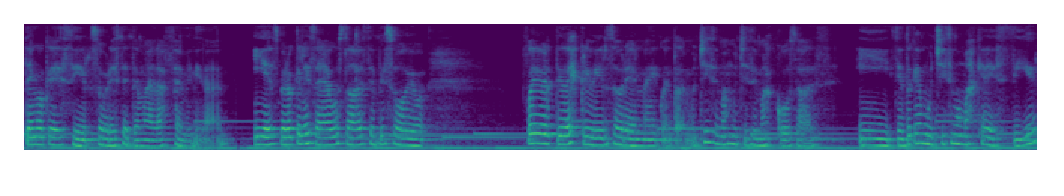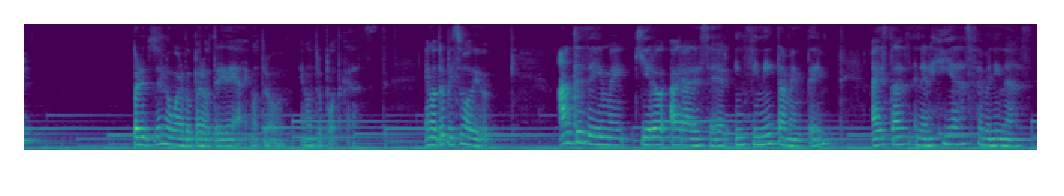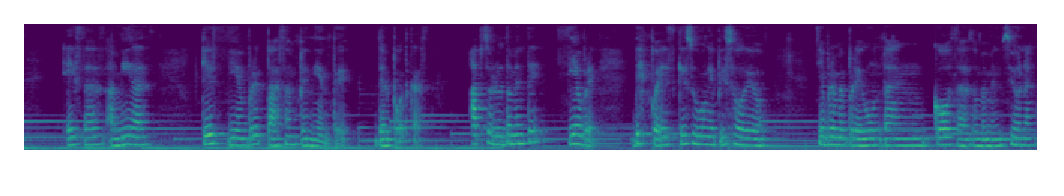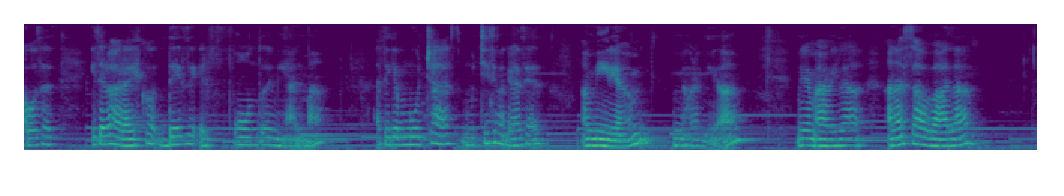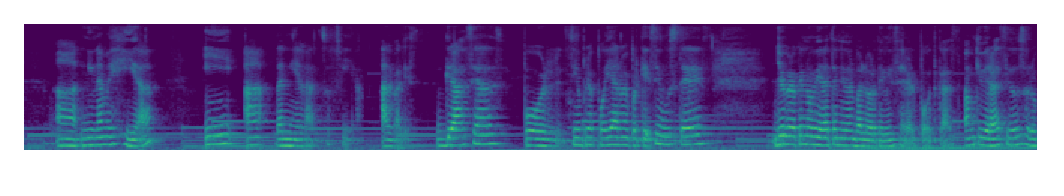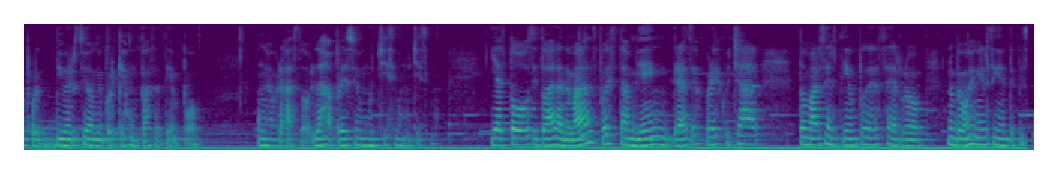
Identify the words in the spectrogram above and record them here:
Tengo que decir sobre este tema de la feminidad. Y espero que les haya gustado este episodio. Fue divertido escribir sobre él, me di cuenta de muchísimas, muchísimas cosas. Y siento que hay muchísimo más que decir, pero entonces lo guardo para otra idea, en otro, en otro podcast, en otro episodio. Antes de irme, quiero agradecer infinitamente a estas energías femeninas, estas amigas que siempre pasan pendiente del podcast. Absolutamente siempre. Después que subo un episodio, siempre me preguntan cosas o me mencionan cosas y se los agradezco desde el fondo de mi alma. Así que muchas, muchísimas gracias a Miriam, mi mejor amiga, Miriam Ávila, Ana Zavala, a Nina Mejía y a Daniela Sofía Álvarez. Gracias por siempre apoyarme porque sin ustedes yo creo que no hubiera tenido el valor de iniciar el podcast, aunque hubiera sido solo por diversión y porque es un pasatiempo. Un abrazo, las aprecio muchísimo, muchísimo. Y a todos y todas las demás, pues también gracias por escuchar, tomarse el tiempo de hacerlo. Nos vemos en el siguiente episodio.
